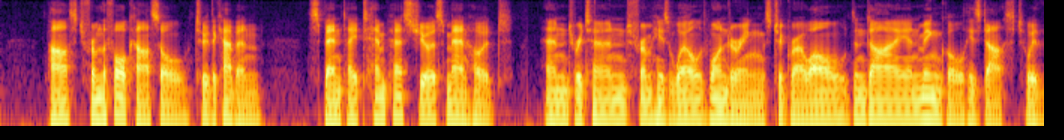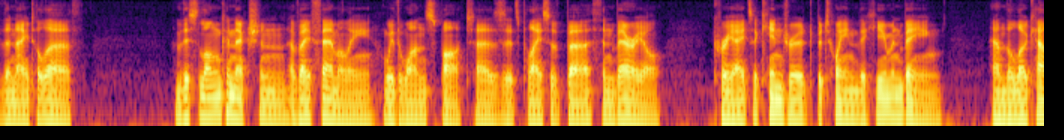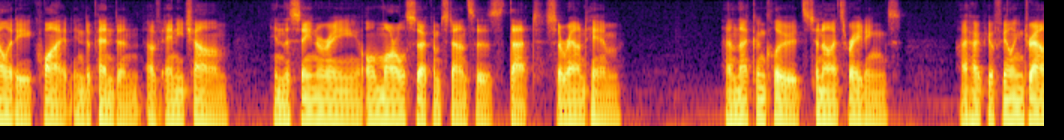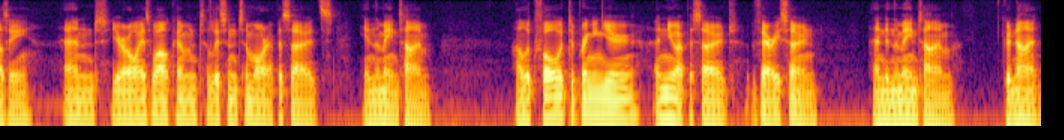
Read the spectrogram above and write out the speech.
passed from the forecastle to the cabin, spent a tempestuous manhood, and returned from his world wanderings to grow old and die and mingle his dust with the natal earth. This long connection of a family with one spot as its place of birth and burial creates a kindred between the human being and the locality quite independent of any charm in the scenery or moral circumstances that surround him. And that concludes tonight's readings. I hope you're feeling drowsy, and you're always welcome to listen to more episodes in the meantime. I look forward to bringing you a new episode very soon, and in the meantime, good night.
